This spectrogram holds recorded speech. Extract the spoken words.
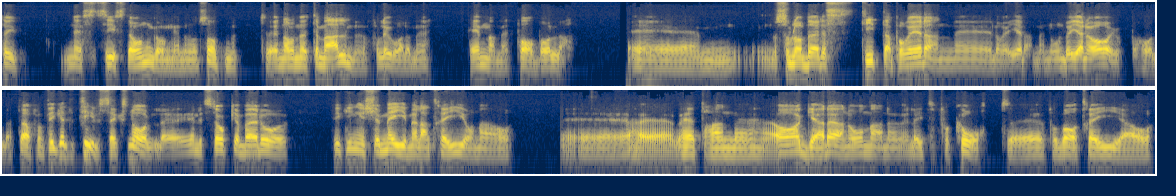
typ näst sista omgången eller något sånt mot, när de mötte Malmö och förlorade med, hemma med ett par bollar. Eh, som de började titta på redan, eh, eller redan, men under januariuppehållet. Därför fick inte till 6-0 eh, enligt Stockenberg då. fick ingen kemi mellan triorna och eh, vad heter han, eh, Aga där, norrmannen, lite för kort eh, för att vara trea och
